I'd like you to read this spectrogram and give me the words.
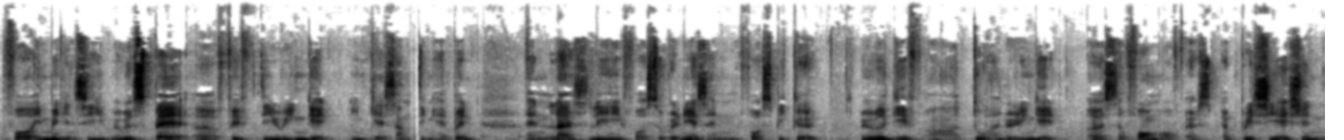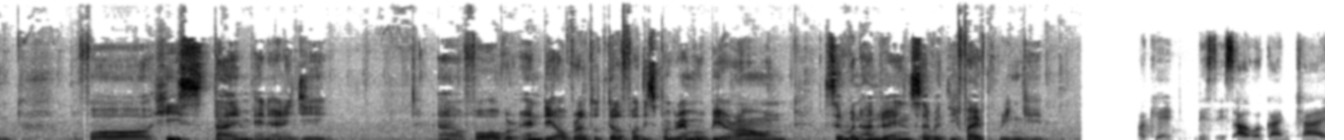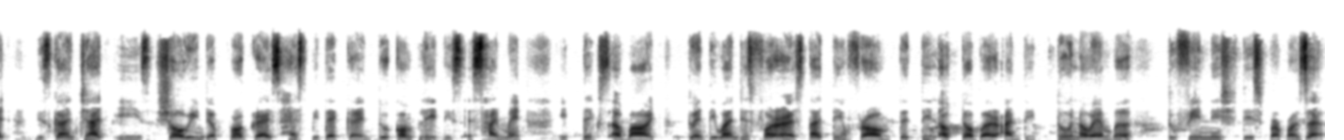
For emergency, we will spare uh, 50 ringgit in case something happen. And lastly, for souvenirs and for speaker, we will give uh, 200 ringgit as a form of appreciation for his time and energy. Uh, for over and the overall total for this program will be around 775 ringgit. Okay, this is our Gantt chart. This Gantt chart is showing the progress has been taken to complete this assignment. It takes about 21 days for us starting from 13 October until 2 November to finish this proposal.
